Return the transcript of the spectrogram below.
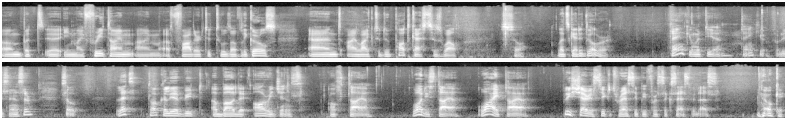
Um, but uh, in my free time, I'm a father to two lovely girls, and I like to do podcasts as well. So let's get it over. Thank you, Matija. Thank you for this answer. So let's talk a little bit about the origins of Taya. What is Taya? Why Taya? Please share your secret recipe for success with us. Okay,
